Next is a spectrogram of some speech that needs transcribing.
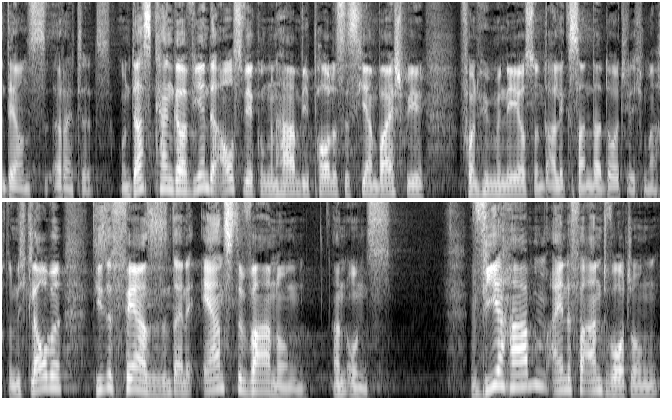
der uns rettet. Und das kann gravierende Auswirkungen haben, wie Paulus es hier am Beispiel von Hymenäus und Alexander deutlich macht. Und ich glaube, diese Verse sind eine ernste Warnung an uns. Wir haben eine Verantwortung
